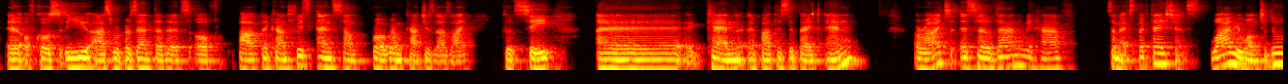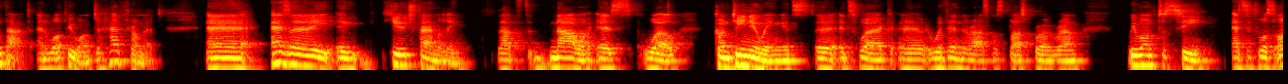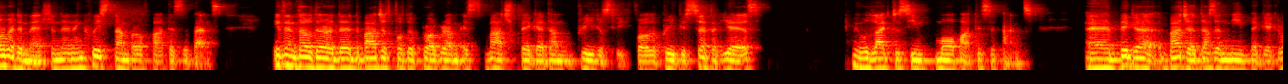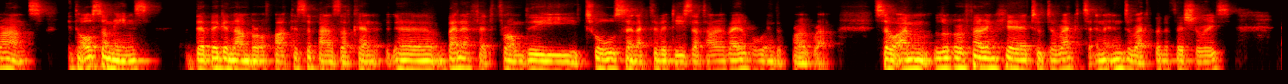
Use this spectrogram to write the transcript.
uh, of course, you as representatives of partner countries and some program countries, as I could see, uh, can participate in. All right, so then we have some expectations, why we want to do that and what we want to have from it. Uh, as a, a huge family that now is, well, continuing its uh, its work uh, within the Erasmus Plus program, we want to see, as it was already mentioned, an increased number of participants. Even though the, the, the budget for the program is much bigger than previously, for the previous seven years, we would like to see more participants. A bigger budget doesn't mean bigger grants. It also means the bigger number of participants that can uh, benefit from the tools and activities that are available in the program. So I'm referring here to direct and indirect beneficiaries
